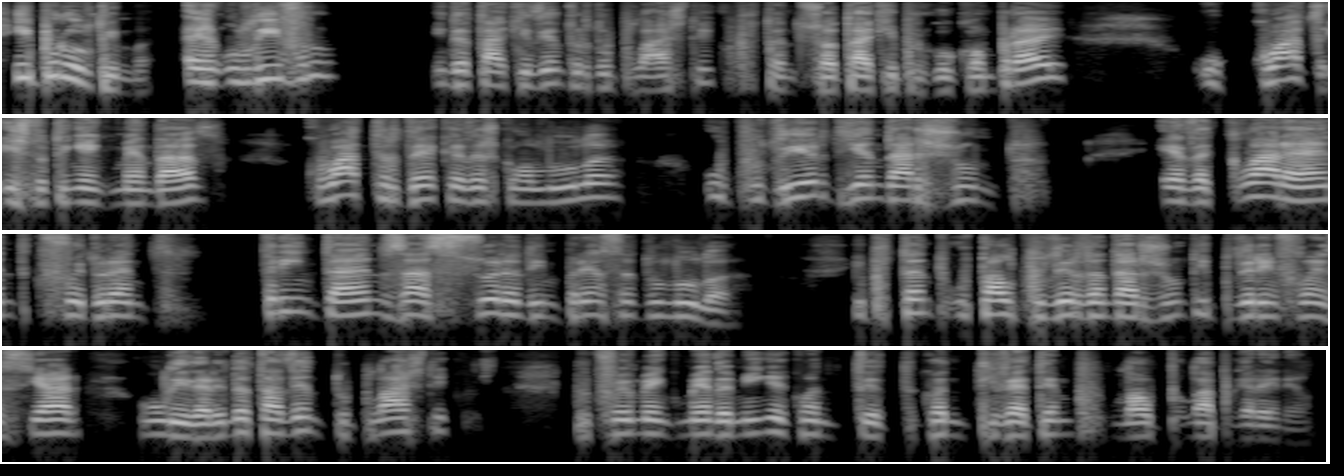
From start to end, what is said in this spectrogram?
E por último, o livro ainda está aqui dentro do plástico, portanto só está aqui porque o comprei. O quatro, isto eu tinha encomendado, quatro décadas com Lula, o poder de andar junto. É da Clara Ante, que foi durante 30 anos a assessora de imprensa do Lula. E, portanto, o tal poder de andar junto e poder influenciar um líder. Ainda está dentro do plástico, porque foi uma encomenda minha, quando, te, quando tiver tempo, lá, lá pegarei nele.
